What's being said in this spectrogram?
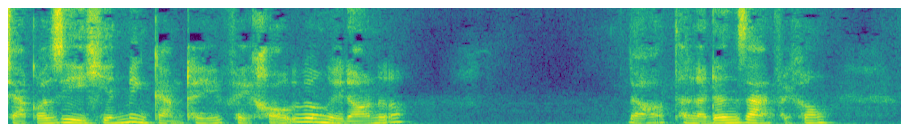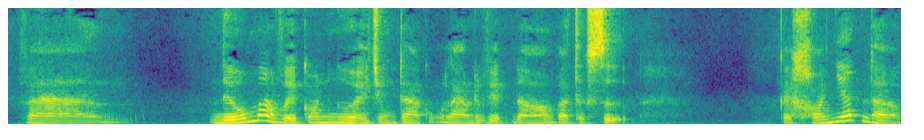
chả có gì khiến mình cảm thấy phải khó ưa người đó nữa. Đó, thật là đơn giản, phải không? Và nếu mà với con người chúng ta cũng làm được việc đó và thực sự cái khó nhất là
